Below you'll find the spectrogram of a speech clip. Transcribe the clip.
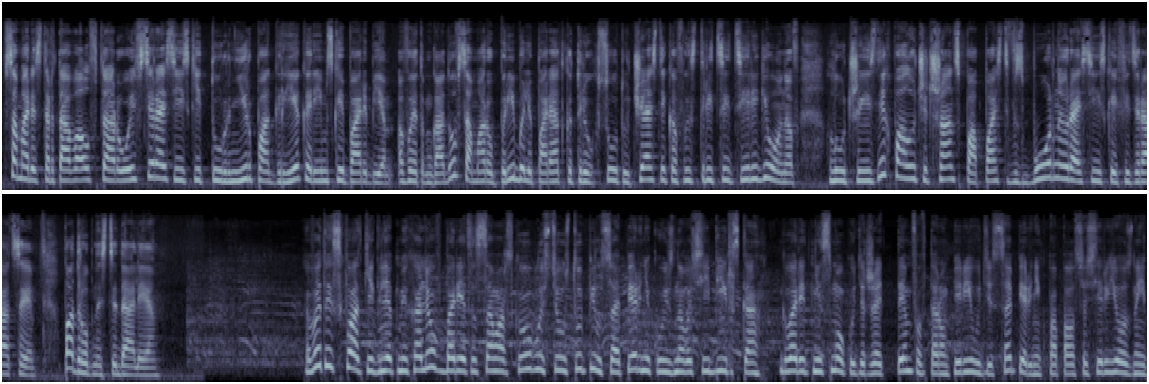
В Самаре стартовал второй всероссийский турнир по греко-римской борьбе. В этом году в Самару прибыли порядка 300 участников из 30 регионов. Лучшие из них получат шанс попасть в сборную Российской Федерации. Подробности далее. В этой схватке Глеб Михалев, борец из Самарской области, уступил сопернику из Новосибирска. Говорит, не смог удержать темп во втором периоде. Соперник попался серьезный.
